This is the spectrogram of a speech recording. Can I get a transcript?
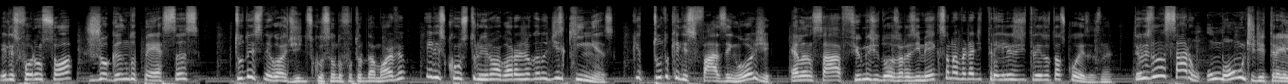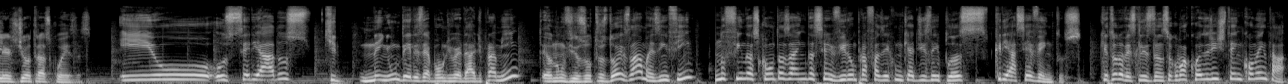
Eles foram só jogando peças tudo esse negócio de discussão do futuro da Marvel, eles construíram agora jogando disquinhas. Porque tudo que eles fazem hoje é lançar filmes de duas horas e meia que são, na verdade, trailers de três outras coisas, né? Então eles lançaram um monte de trailers de outras coisas. E o- os seriados, que nenhum deles é bom de verdade pra mim, eu não vi os outros dois lá, mas enfim, no fim das contas ainda serviram pra fazer com que a Disney Plus criasse eventos. Porque toda vez que eles lançam alguma coisa, a gente tem que comentar.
